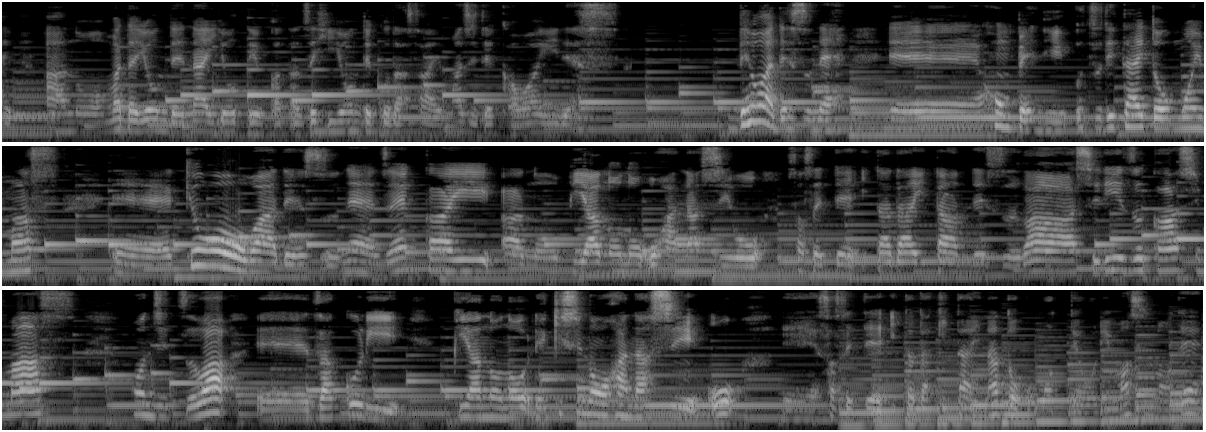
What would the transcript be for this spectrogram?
い。あの、まだ読んでないよっていう方、ぜひ読んでください。マジで可愛いです。ではですね、えー、本編に移りたいと思います。えー、今日はですね、前回、あの、ピアノのお話をさせていただいたんですが、シリーズ化します。本日は、えー、ざっくりピアノの歴史のお話を、えー、させていただきたいなと思っておりますので、よ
